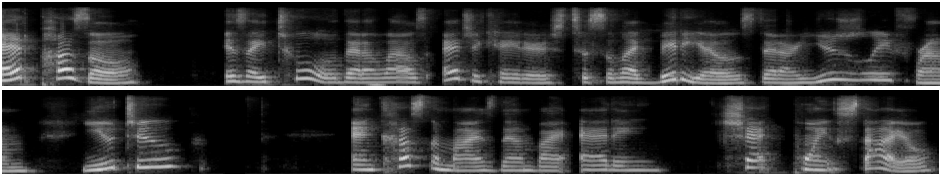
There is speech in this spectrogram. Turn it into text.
Edpuzzle is a tool that allows educators to select videos that are usually from YouTube and customize them by adding checkpoint style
